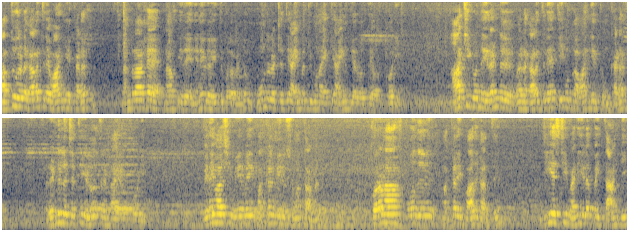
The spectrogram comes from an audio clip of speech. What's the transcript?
பத்து வருட காலத்திலே வாங்கிய கடன் நன்றாக நாம் இதை நினைவில் வைத்துக் கொள்ள வேண்டும். மூன்று லட்சத்தி ஐம்பத்தி மூணாயிரத்தி ஐநூற்றி அறுபத்தி கோடி. ஆட்சிக்கு வந்த இரண்டு வருட காலத்திலே திமுக வாங்கியிருக்கும் கடன் ரெண்டு லட்சத்தி எழுபத்தி ரெண்டாயிரம் கோடி. விலைவாசி உயர்வை மக்கள் மீது சுமத்தாமல் கொரோனா போது மக்களை பாதுகாத்து ஜிஎஸ்டி வரி இழப்பை தாண்டி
